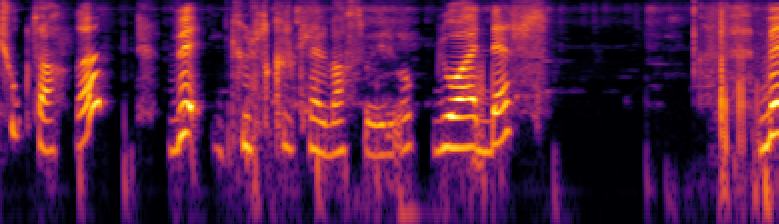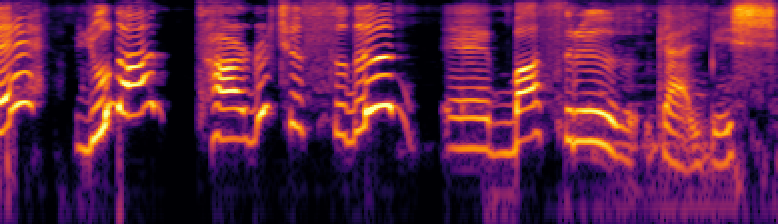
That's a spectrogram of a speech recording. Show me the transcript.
çok tatlı. Ve 240 elmas veriyor. Yohannes. Ve Yunan tanrıçasının e, basrı gelmiş.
